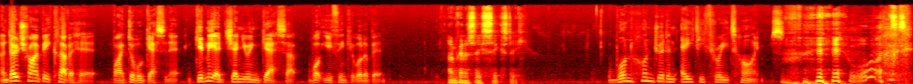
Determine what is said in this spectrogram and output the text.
And don't try and be clever here by double guessing it. Give me a genuine guess at what you think it would have been. I'm going to say 60. 183 times. what?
